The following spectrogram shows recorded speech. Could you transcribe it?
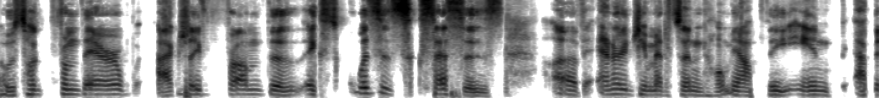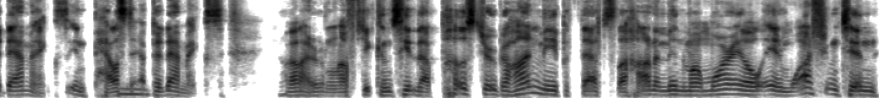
I was hooked from there, actually, from the exquisite successes of energy medicine and homeopathy in epidemics, in past mm-hmm. epidemics. Well, I don't know if you can see that poster behind me, but that's the Hahnemann Memorial in Washington,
